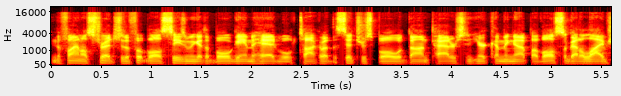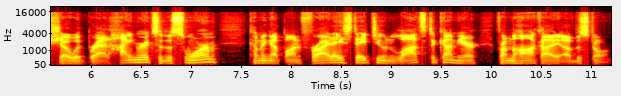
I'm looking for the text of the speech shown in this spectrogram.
in the final stretch of the football season. We got the bowl game ahead. We'll talk about the Citrus Bowl with Don Patterson here coming up. I've also got a live show with Brad Heinrichs of the Swarm coming up on Friday. Stay tuned. Lots to come here from the Hawkeye of the Storm.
